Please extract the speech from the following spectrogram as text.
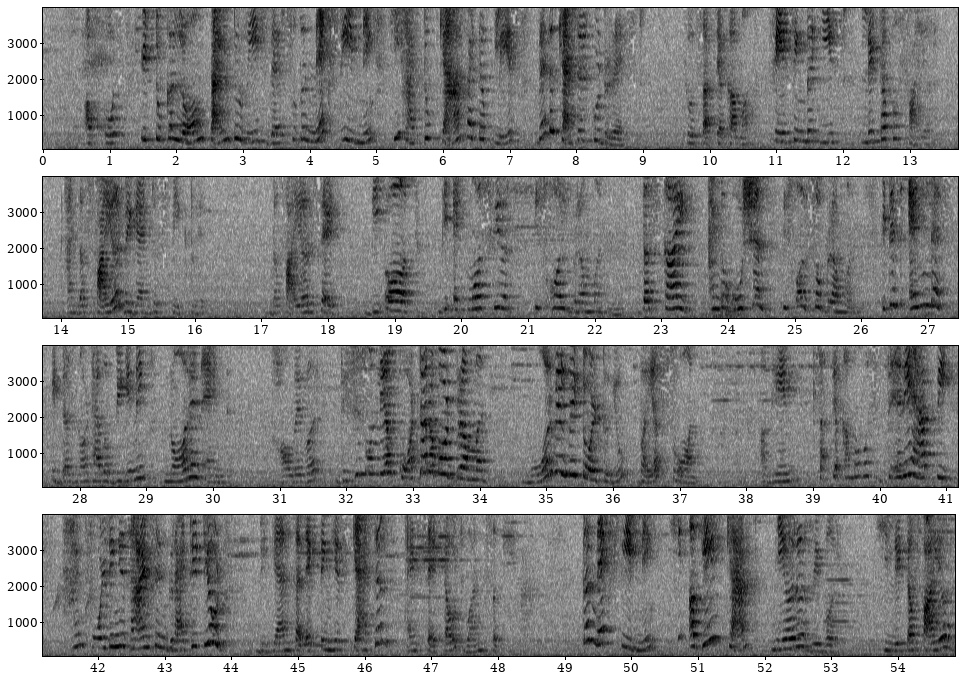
Of course, it took a long time to reach there, so the next evening he had to camp at a place where the cattle could rest. So Satyakama, facing the east, lit up a fire and the fire began to speak to him. The fire said, The earth, the atmosphere is all Brahman. The sky and the ocean is also Brahman. It is endless. It does not have a beginning nor an end. However, this is only a quarter about Brahman. More will be told to you by a swan. Again, Satyakama was very happy and folding his hands in gratitude began collecting his cattle and set out once again. The next evening he again camped near a river. He lit a fire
